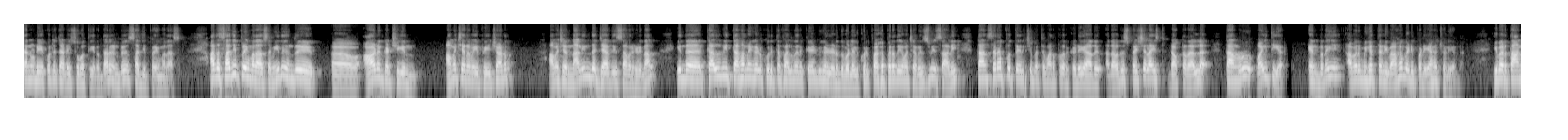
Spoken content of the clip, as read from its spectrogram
தன்னுடைய குற்றச்சாட்டை சுமத்தியிருந்தார் என்று சஜித் பிரேமதாஸ் அந்த சஜித் பிரேமதாஸ் மீது இன்று ஆஹ், ஆளுங்கட்சியின் அமைச்சரவை பேச்சாளர் அமைச்சர் நலிந்த ஜாதிஸ் அவர்களினால் இந்த கல்வி தகமைகள் குறித்த பல்வேறு கேள்விகள் எழுந்துவதில் குறிப்பாக பிரதி அமைச்சர் ரிஸ்வி சாலி தான் சிறப்பு தேர்ச்சி பெற்ற மருத்துவர் கிடையாது. அதாவது ஸ்பெஷலைஸ்ட் டாக்டர் அல்ல. தான் ஒரு வைத்தியர். என்பதை அவர் மிக தெளிவாக வெளிப்படையாக சொல்லியிருந்தார். இவர் தான்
